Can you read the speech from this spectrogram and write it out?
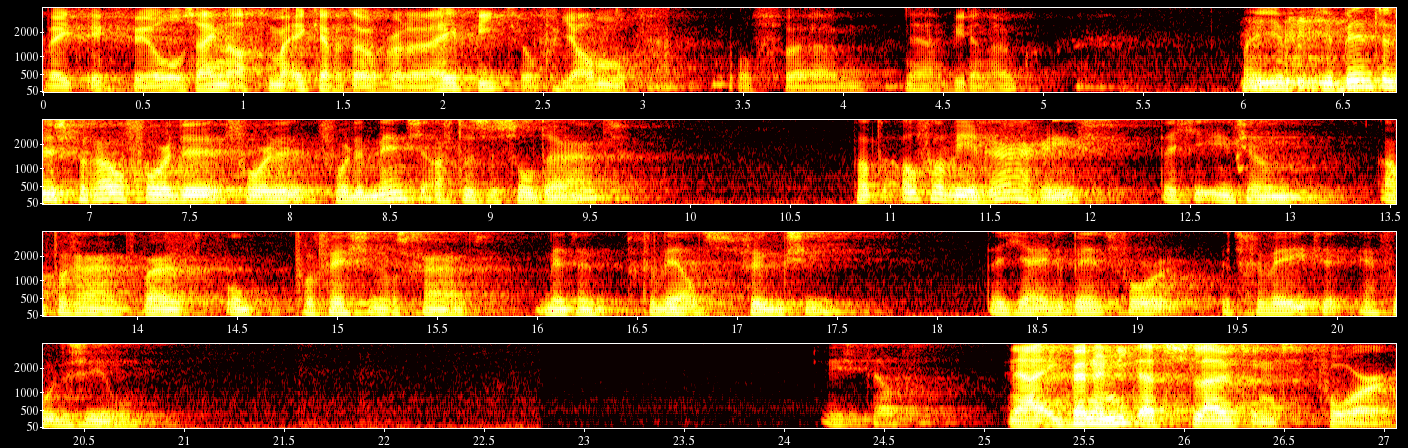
weet ik veel, zijn achter, maar ik heb het over, hé hey Piet of Jan of, of ehm, ja, wie dan ook. Maar je, je bent er dus vooral voor de, voor, de, voor de mensen achter de soldaat. Wat ook weer raar is, dat je in zo'n apparaat waar het om professionals gaat met een geweldsfunctie, dat jij er bent voor het geweten en voor de ziel. Is dat. Ja, ik ben er niet uitsluitend voor.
